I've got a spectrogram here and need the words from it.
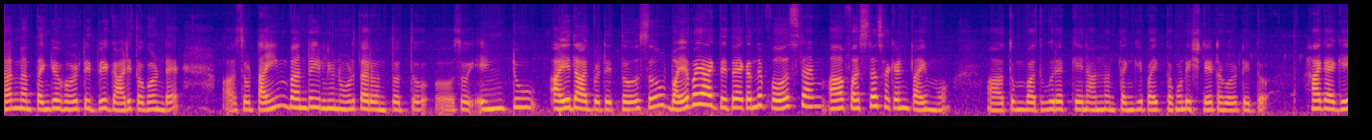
ನಾನು ನನ್ನ ತಂಗಿ ಹೊರಟಿದ್ವಿ, ಗಾಡಿ ತೊಗೊಂಡೆ. ಸೊ ಟೈಮ್ ಬಂದು ಇಲ್ಲಿ ನೀವು ನೋಡ್ತಾ ಇರೋವಂಥದ್ದು ಸೊ ಎಂಟು ಐದು ಆಗಿಬಿಟ್ಟಿತ್ತು. ಸೊ ಭಯ ಭಯ ಆಗ್ತಿತ್ತು, ಯಾಕಂದರೆ first time first second time ತುಂಬ ದೂರಕ್ಕೆ ನಾನು ನನ್ನ ತಂಗಿ ಬೈಕ್ ತೊಗೊಂಡು ಇಷ್ಟು ಲೇಟಾಗಿ ಹೊರಟಿದ್ದು. ಹಾಗಾಗಿ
